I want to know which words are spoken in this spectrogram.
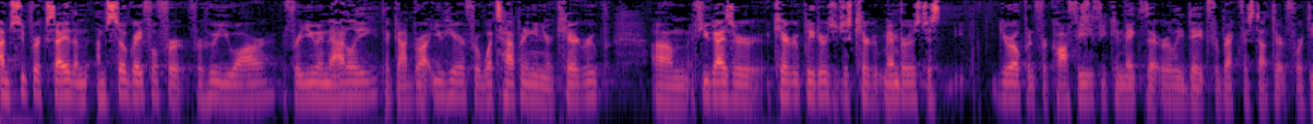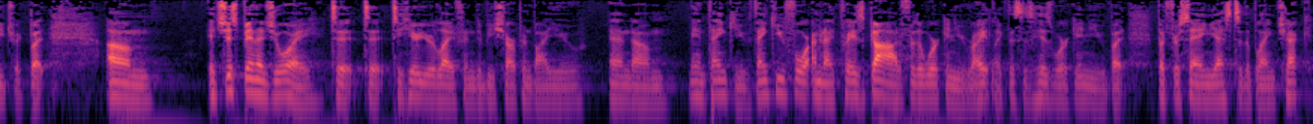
am super excited. I'm, I'm so grateful for, for who you are, for you and Natalie, that God brought you here, for what's happening in your care group. Um, if you guys are care group leaders or just care group members, just you're open for coffee if you can make the early date for breakfast out there at Fort Detrick. But um, it's just been a joy to, to, to hear your life and to be sharpened by you. And um, man, thank you. Thank you for, I mean, I praise God for the work in you, right? Like this is His work in you, but, but for saying yes to the blank check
